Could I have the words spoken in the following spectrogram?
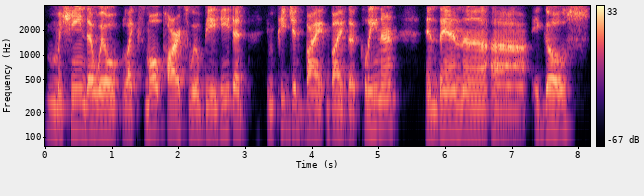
machine that will like small parts will be heated, impeded by by the cleaner, and then uh, uh, it goes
